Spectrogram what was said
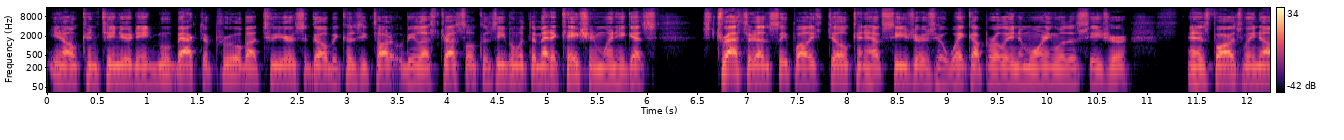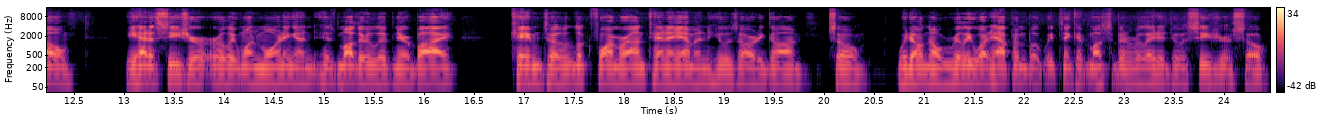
you know, continued. And he moved back to Peru about two years ago because he thought it would be less stressful. Because even with the medication, when he gets stressed or doesn't sleep well, he still can have seizures. He'll wake up early in the morning with a seizure. And as far as we know, he had a seizure early one morning, and his mother lived nearby, came to look for him around 10 a.m., and he was already gone. So we don't know really what happened, but we think it must have been related to a seizure. So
